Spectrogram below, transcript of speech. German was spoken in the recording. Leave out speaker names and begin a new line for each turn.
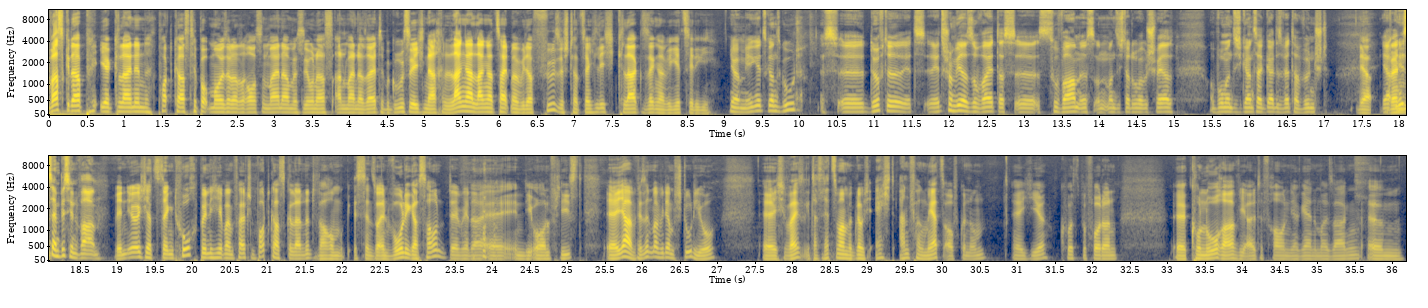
Was geht ab, ihr kleinen Podcast-Hip-Hop-Mäuse da draußen? Mein Name ist Jonas. An meiner Seite begrüße ich nach langer, langer Zeit mal wieder physisch tatsächlich Clark Sänger. Wie geht's dir, Digi?
Ja, mir geht's ganz gut. Es äh, dürfte jetzt, jetzt schon wieder so weit, dass äh, es zu warm ist und man sich darüber beschwert, obwohl man sich die ganze Zeit geiles Wetter wünscht.
Ja,
Ja,
wenn,
mir ist ein bisschen warm.
wenn ihr euch jetzt denkt, hoch, bin ich hier beim falschen Podcast gelandet, warum ist denn so ein wohliger Sound, der mir da äh, in die Ohren fließt? Äh, ja, wir sind mal wieder im Studio. Äh, ich weiß, das letzte Mal haben wir, glaube ich, echt Anfang März aufgenommen. Äh, hier, kurz bevor dann äh, Conora, wie alte Frauen ja gerne mal sagen. Ähm,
